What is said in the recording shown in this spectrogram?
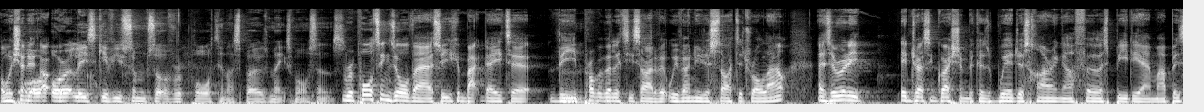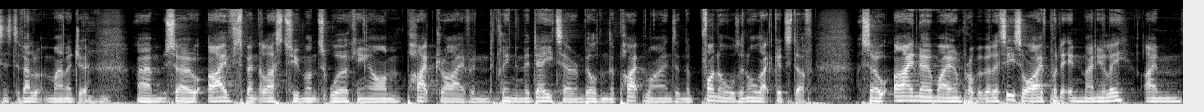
I wish I knew. or, uh, or at least give you some sort of reporting? I suppose makes more sense. reporting's all there, so you can backdate it. The hmm. probability side of it, we've only just started to roll out. It's a really interesting question because we're just hiring our first BDM, our business development manager. Um, so I've spent the last two months working on Pipedrive and cleaning the data and building the pipelines and the funnels and all that good stuff. So I know my own probability, so I've put it in manually. I'm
